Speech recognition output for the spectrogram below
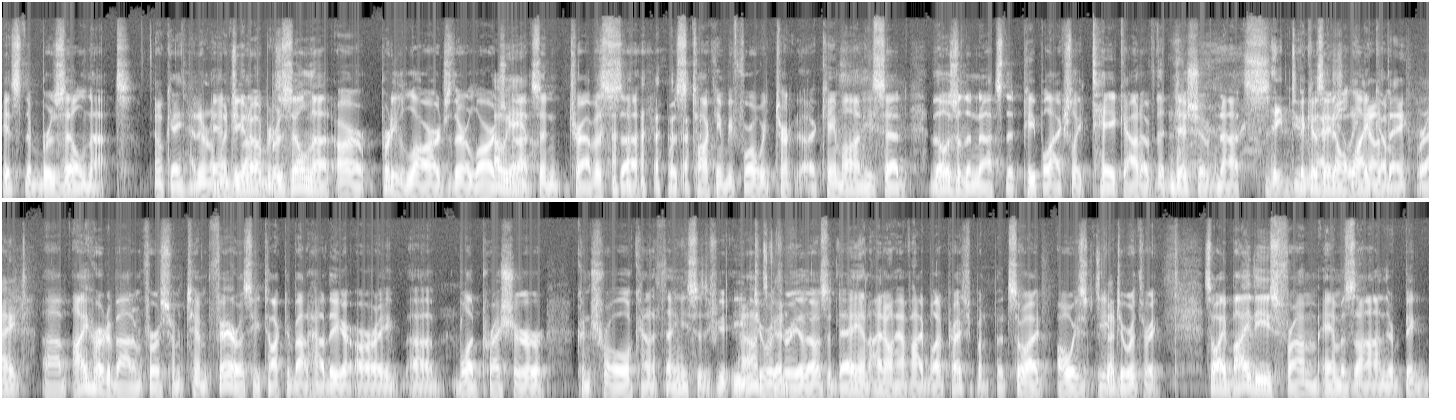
It's the Brazil nut. Okay. I don't know. And do you know Brazil- Brazil nut are pretty large? They're large Oh, yeah. nuts. And Travis uh, was talking before we turn, uh, came on. He said those are the nuts that people actually take out of the dish of nuts They do because they don't like don't them. they? Right. Uh, I heard about them first from Tim Ferriss. He talked about how they are a uh, blood pressure control kind of thing. He says if you eat Oh, two or good. three of those a day, and I don't have high blood pressure, but but so I always eat good. two or three. So I buy these from Amazon. They're big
